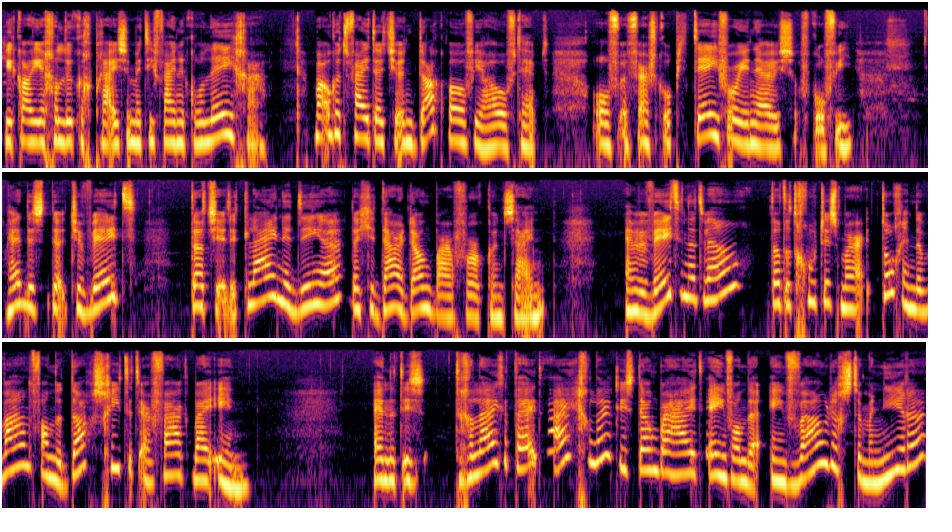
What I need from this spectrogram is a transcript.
Je kan je gelukkig prijzen met die fijne collega. Maar ook het feit dat je een dak boven je hoofd hebt. Of een vers kopje thee voor je neus of koffie. Dus dat je weet dat je de kleine dingen, dat je daar dankbaar voor kunt zijn. En we weten het wel dat het goed is, maar toch in de waan van de dag schiet het er vaak bij in. En het is Tegelijkertijd, eigenlijk is dankbaarheid een van de eenvoudigste manieren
